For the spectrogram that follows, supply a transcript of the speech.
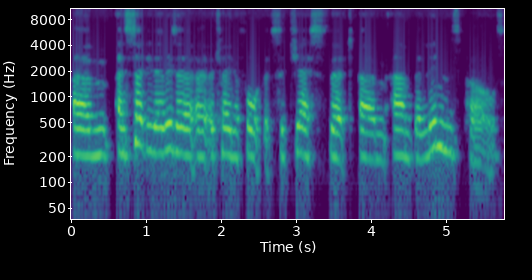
Um, and certainly there is a, a, train of thought that suggests that um, Anne Boleyn's pearls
